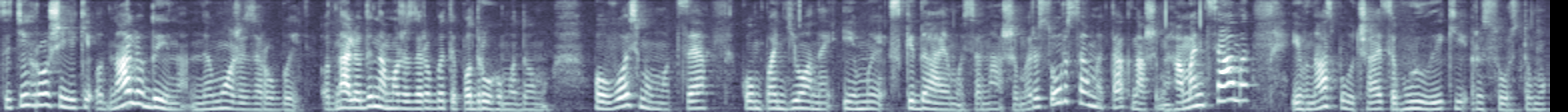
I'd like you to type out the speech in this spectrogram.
Це ті гроші, які одна людина не може заробити. Одна людина може заробити по другому дому. По восьмому це компаньйони, і ми скидаємося нашими ресурсами, так, нашими гаманцями, і в нас виходить великий ресурс. Тому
